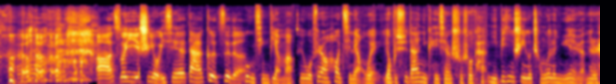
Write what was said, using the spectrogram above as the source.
啊，所以是有一些大家各自的共情点嘛。所以我非常好奇两位，要不旭丹你可以先说说看，你毕竟是一个成为了女演员的人，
